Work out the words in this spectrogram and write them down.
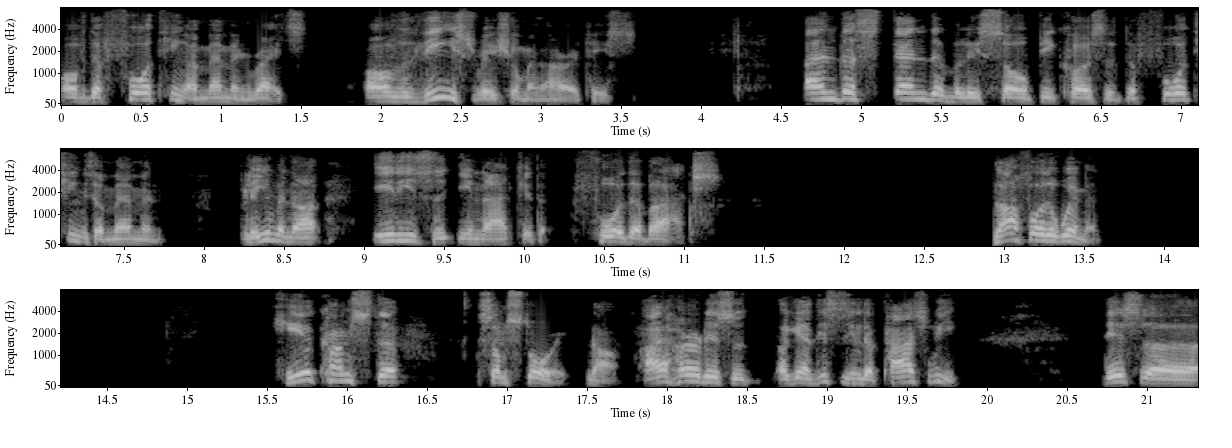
of the 14th Amendment rights of these racial minorities. Understandably so, because the 14th Amendment, believe it or not, it is enacted for the blacks, not for the women. Here comes the some story. Now, I heard this again. This is in the past week. This uh,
